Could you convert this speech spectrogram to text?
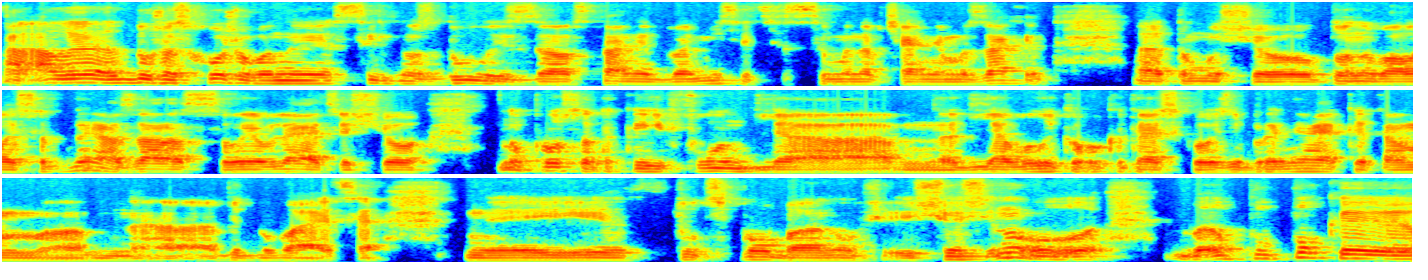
але дуже схоже, вони сильно здулись за останні два місяці з цими навчаннями захід, тому що планувалось одне, а зараз виявляється, що ну просто такий фон для, для великого китайського зібрання, яке там ем, е, відбувається, і тут спроба ну щось. Ну поки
